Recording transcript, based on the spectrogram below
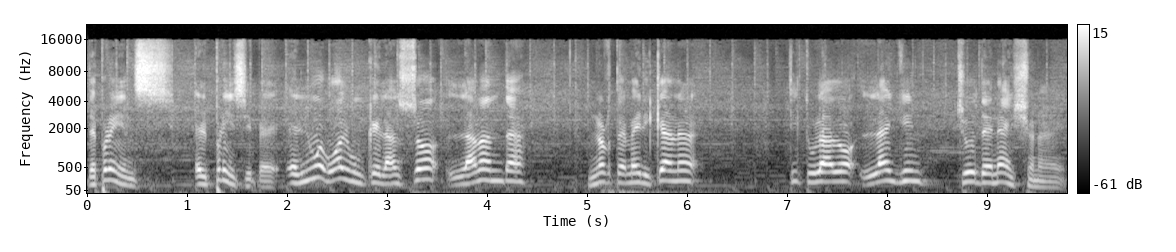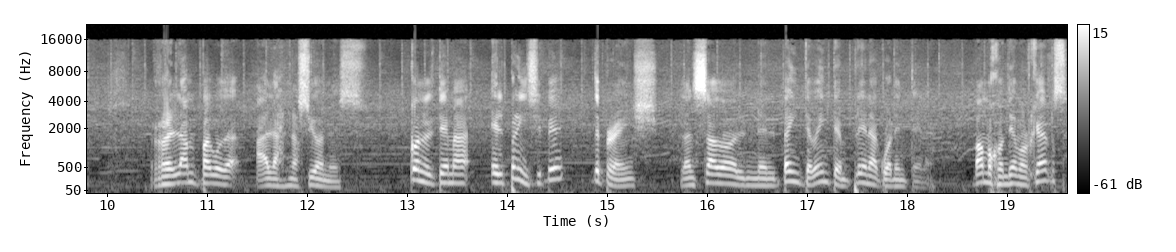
The Prince, El Príncipe, el nuevo álbum que lanzó la banda norteamericana titulado Lightning to the National, Relámpago de- a las Naciones, con el tema El Príncipe, The Prince, lanzado en el 2020 en plena cuarentena. Vamos con Diamond Hearts.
